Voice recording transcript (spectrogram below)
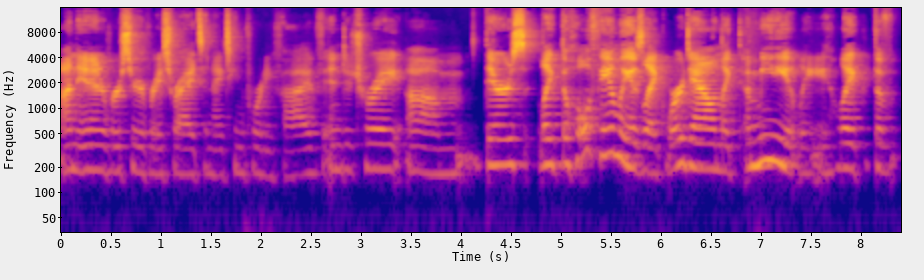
on the anniversary of race riots in 1945 in Detroit, um, there's like the whole family is like, we're down like immediately. Like the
